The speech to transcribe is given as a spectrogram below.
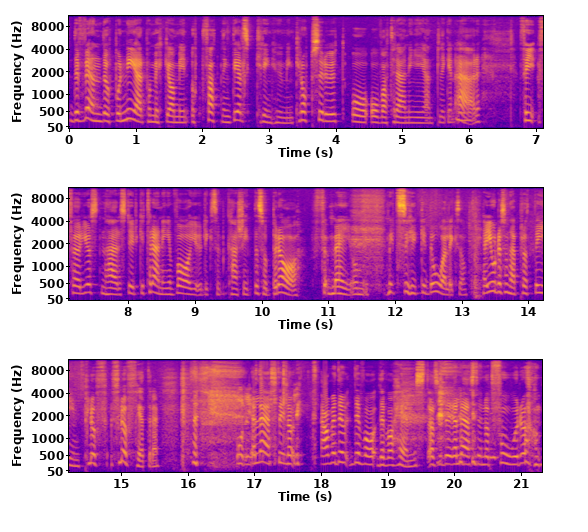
Det vände upp och ner på mycket av min uppfattning, dels kring hur min kropp ser ut och, och vad träning egentligen Mm. är. För, för just den här styrketräningen var ju liksom kanske inte så bra för mig och mitt, mitt psyke då. Liksom. Jag gjorde sån här proteinpluff, fluff heter det. Och det Jag läste i något, ja, men det, det, var, det var hemskt. Alltså det, jag läste i något forum.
